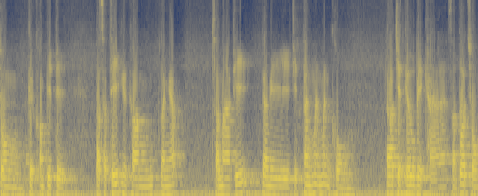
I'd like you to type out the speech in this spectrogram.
ฌงเกิดความปิติ ปัสสธิคือความระงับสมาธิก็มีจิตตั้งมั่นมั่นคง แล้วเจ็ดคืออุเบกขาสัมโพชง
